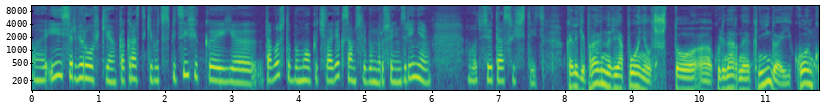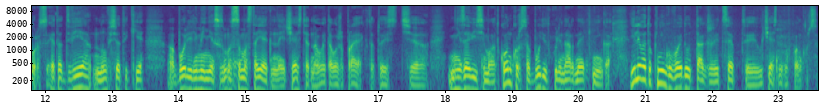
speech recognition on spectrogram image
и сервировки, как раз-таки вот спецификой того, чтобы мог человек сам с любым нарушением зрения вот все это осуществить. Коллеги, правильно ли я понял, что э, кулинарная книга и конкурс – это две, ну, все-таки э, более или менее самостоятельные части одного и того же проекта? То есть э, независимо от конкурса будет кулинарная книга? Или в эту книгу войдут также рецепты участников конкурса?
